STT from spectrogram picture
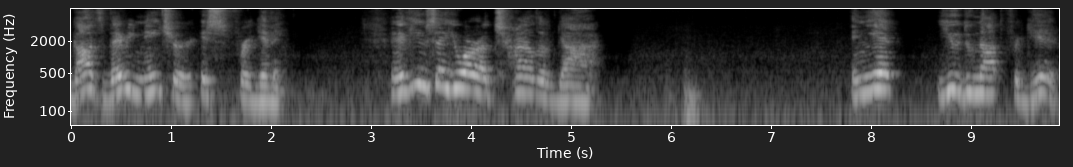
God's very nature is forgiving. And if you say you are a child of God, and yet you do not forgive,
